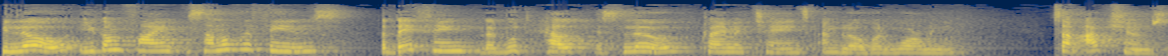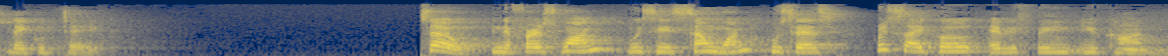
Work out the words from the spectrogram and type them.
below, you can find some of the things that they think that would help slow climate change and global warming. Some actions they could take. So, in the first one, we see someone who says, recycle everything you can.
